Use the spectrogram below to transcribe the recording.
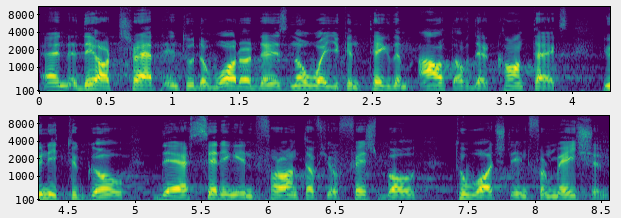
and they are trapped into the water. There is no way you can take them out of their context. You need to go there sitting in front of your fishbowl to watch the information.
